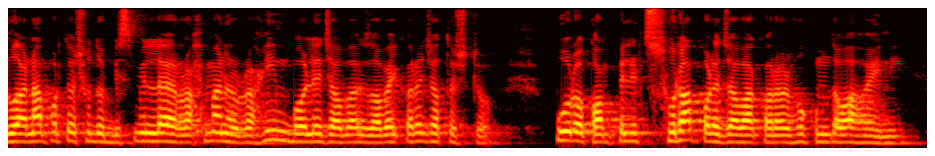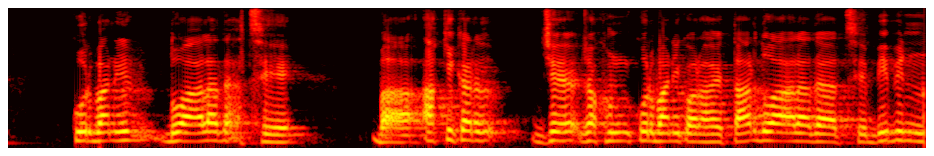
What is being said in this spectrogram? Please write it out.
দোয়া না পড়তে শুধু বিসমিল্লাহ রহমান রহিম বলে জবা জবাই করে, যথেষ্ট। পুরো কমপ্লিট সুরা পরে জবা করার হুকুম দেওয়া হয়নি। কুরবানির দোয়া আলাদা আছে বা আকিকার যে যখন কোরবানি করা হয়, তার দোয়া আলাদা আছে, বিভিন্ন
